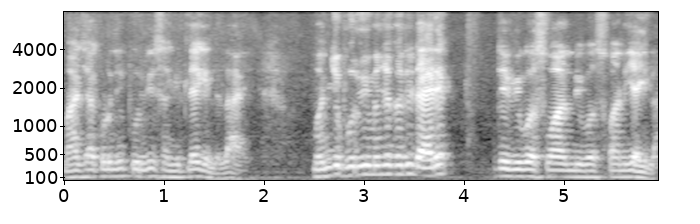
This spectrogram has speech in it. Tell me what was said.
माझ्याकडून ही पूर्वी सांगितलं गेलेलं आहे. म्हणजे पूर्वी म्हणजे कधी डायरेक्ट ते विवस्वान विवस्वान यायला.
